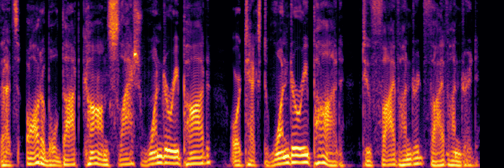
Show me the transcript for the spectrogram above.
That's audible.com slash WonderyPod or text WonderyPod to 500, 500.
